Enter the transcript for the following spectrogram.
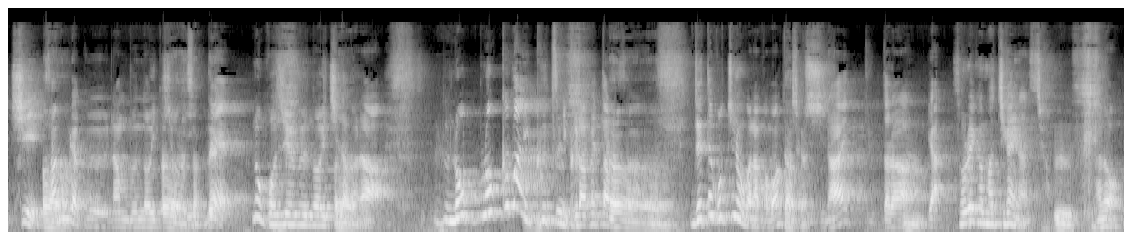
ん。300何分の1をうん引いての50分の1だから、6, 6枚いくつに比べたらさ、うん。絶対こっちの方がなんかワクワクしないって言ったら、いやそれが間違いなんですよ。うん。あの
